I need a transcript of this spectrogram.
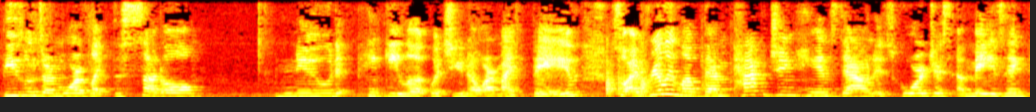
these ones are more of like the subtle, nude pinky look, which you know are my fave. So I really love them. Packaging, hands down, is gorgeous, amazing.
